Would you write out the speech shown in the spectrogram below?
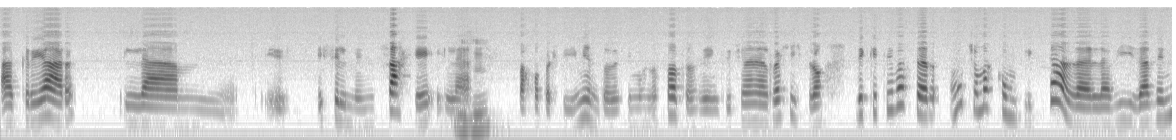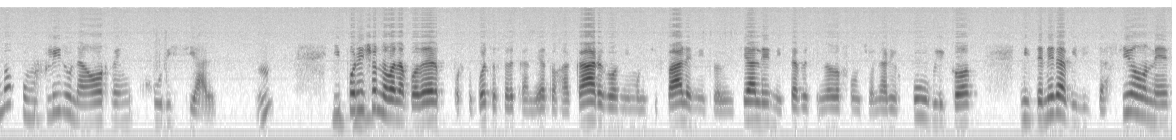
a crear la mm, es, el mensaje, es la, bajo percibimiento, decimos nosotros, de inscripción en el registro, de que te va a ser mucho más complicada la vida de no cumplir una orden judicial. Y por ello no van a poder, por supuesto, ser candidatos a cargos, ni municipales, ni provinciales, ni ser designados funcionarios públicos, ni tener habilitaciones,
